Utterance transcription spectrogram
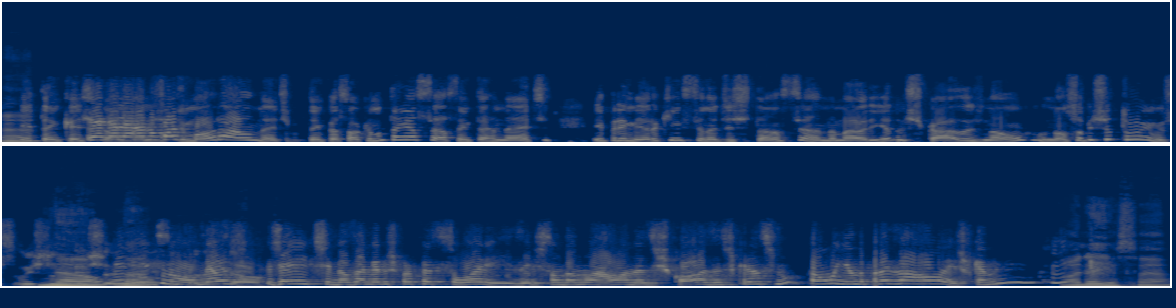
É. E tem questão E a galera não de, moral, né? Tipo, tem pessoal que não tem acesso à internet e primeiro que ensina à distância, na maioria dos casos, não, não substitui o estudo Não, não. presencial. meus, gente, meus amigos professores, eles estão dando aula nas escolas, as crianças não estão indo pras aulas, porque não. Olha isso, é.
